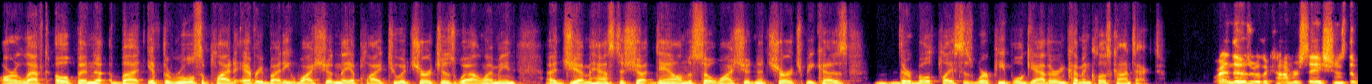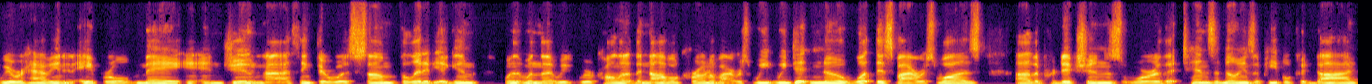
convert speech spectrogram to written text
are left open. But if the rules apply to everybody, why shouldn't they apply to a church as well? I mean, a gym has to shut down. So why shouldn't a church? Because they're both places where people gather and come in close contact. Right, and those were the conversations that we were having in April, May, and June. And I think there was some validity. Again, when when the, we, we were calling it the novel coronavirus, we we didn't know what this virus was. Uh, the predictions were that tens of millions of people could die,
